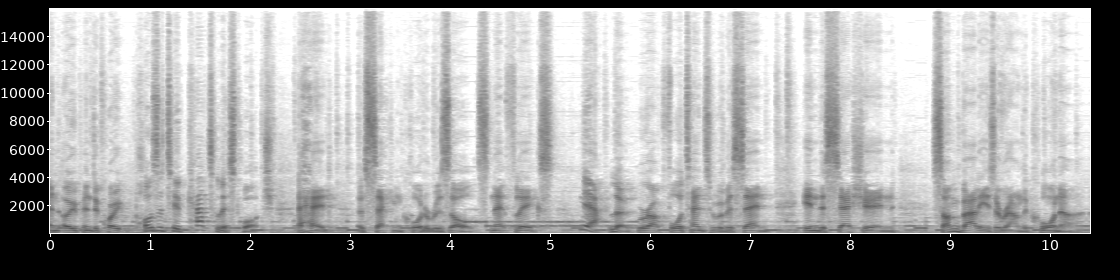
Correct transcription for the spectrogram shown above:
and opened a, quote, positive catalyst watch ahead of second quarter results. Netflix, yeah, look, we're up four tenths of a percent in the session. Some valleys around the corner.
